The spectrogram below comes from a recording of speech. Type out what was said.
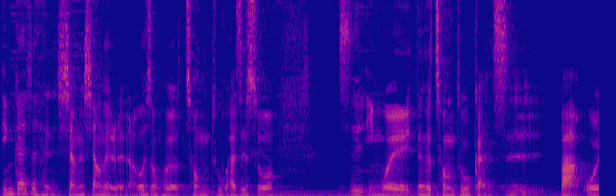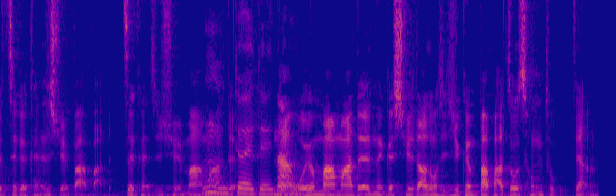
应该是很相像的人啊，为什么会有冲突？还是说？是因为那个冲突感是爸，我这个可能是学爸爸的，这可能是学妈妈的，对对。那我用妈妈的那个学到东西去跟爸爸做冲突，这样。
